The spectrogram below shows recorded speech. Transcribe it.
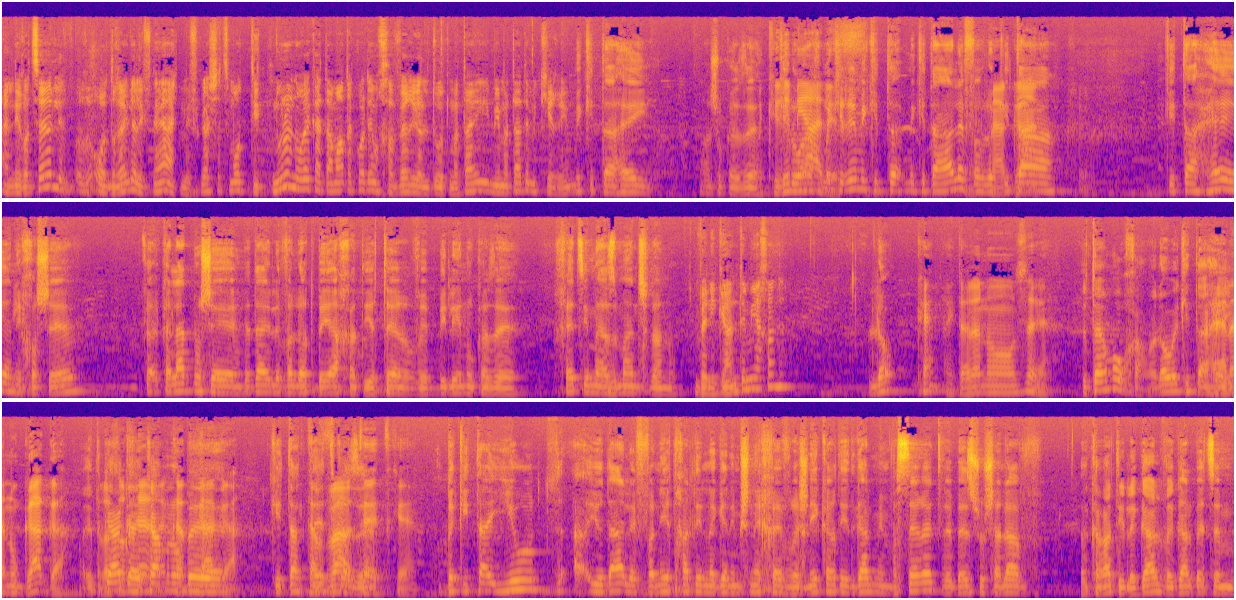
אני רוצה ל- עוד רגע לפני המפגש עצמו, תיתנו לנו רקע, אתה אמרת קודם חבר ילדות, מתי, ממתי אתם מכירים? מכיתה ה', משהו כזה. מכירים כאילו אנחנו מא'. מכירים מכיתה, מכיתה א', אבל מהגן. כיתה, כיתה ה' אני חושב, קלטנו שכדאי לבלות ביחד יותר, ובילינו כזה חצי מהזמן שלנו. וניגנתם יחד? לא, כן, הייתה לנו זה, יותר מאוחר, אבל לא בכיתה ה'. היה לנו גגה. את לא גגה? הקמנו בכיתה. ט' כיתה כזה. כן. בכיתה י', י"א, אני התחלתי לנגן עם שני חבר'ה. אני הכרתי את גל ממבשרת, ובאיזשהו שלב קראתי לגל, וגל בעצם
